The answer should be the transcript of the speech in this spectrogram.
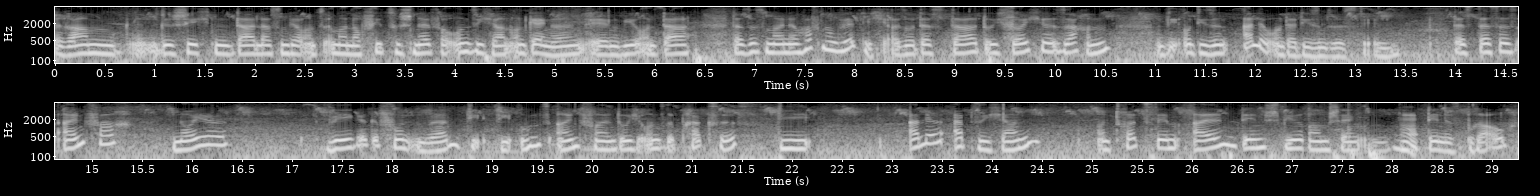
Rahmengeschichten, da lassen wir uns immer noch viel zu schnell verunsichern und gängeln irgendwie. Und da, das ist meine Hoffnung wirklich. Also, dass da durch solche Sachen, und die sind alle unter diesem System, dass, dass es einfach neue Wege gefunden werden, die, die uns einfallen durch unsere Praxis, die alle absichern und trotzdem allen den Spielraum schenken, hm. den es braucht,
